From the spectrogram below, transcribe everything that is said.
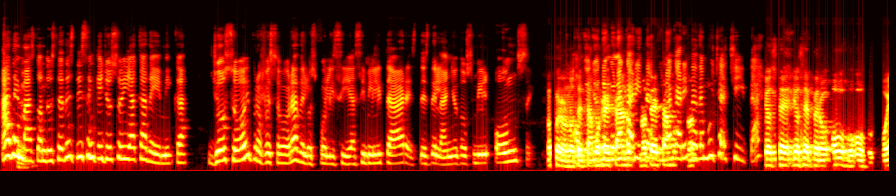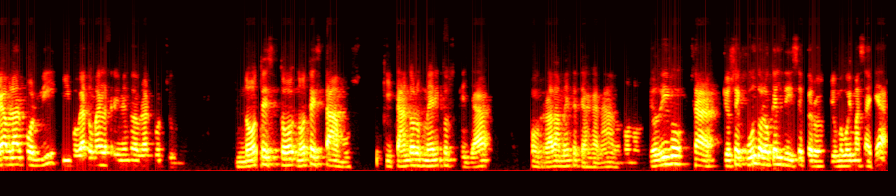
Además, cuando ustedes dicen que yo soy académica, yo soy profesora de los policías y militares desde el año 2011. No, pero no te estamos retando. Una carita, de muchachita. Yo sé, yo sé, pero ojo, ojo. Voy a hablar por mí y voy a tomar el atrevimiento de hablar por tú. No te, no te estamos quitando los méritos que ya honradamente te has ganado. No, no. Yo digo, o sea, yo secundo lo que él dice, pero yo me voy más allá.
